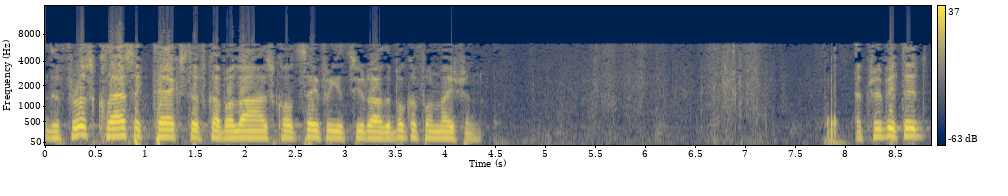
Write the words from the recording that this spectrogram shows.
The first classic text of Kabbalah is called Sefer Yetzirah, the Book of Formation. Attributed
